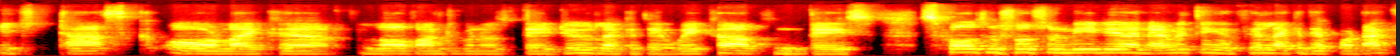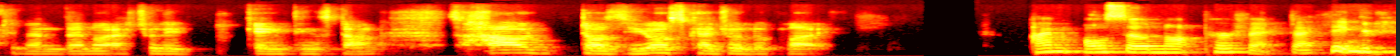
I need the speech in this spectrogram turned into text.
each task or like uh, a lot of entrepreneurs they do like they wake up and they scroll through social media and everything and feel like they're productive and they're not actually getting things done. So how does your schedule look like? I'm also not perfect. I think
